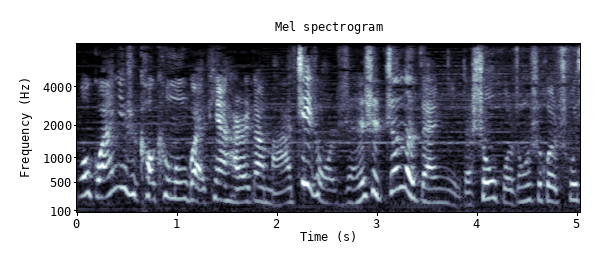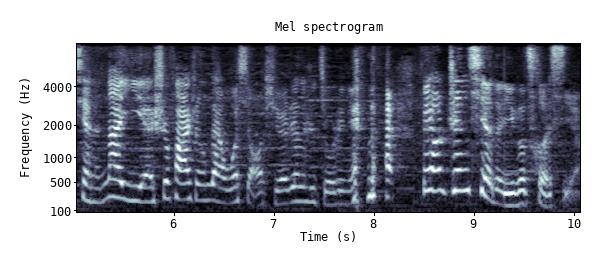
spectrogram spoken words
我管你是靠坑蒙拐骗还是干嘛。这种人是真的在你的生活中是会出现的，那也是发生在我小学，真的是九十年代 非常真切的一个侧写。”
